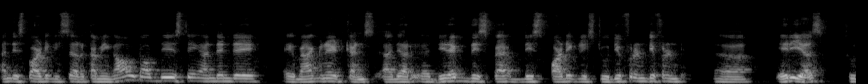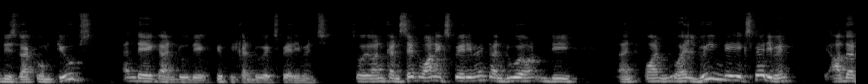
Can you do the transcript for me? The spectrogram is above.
and these particles are coming out of this thing, and then they a magnet can either uh, direct these, these particles to different, different uh, areas through these vacuum tubes and they can do the, people can do experiments. So one can set one experiment and do on the, and on, while doing the experiment, other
